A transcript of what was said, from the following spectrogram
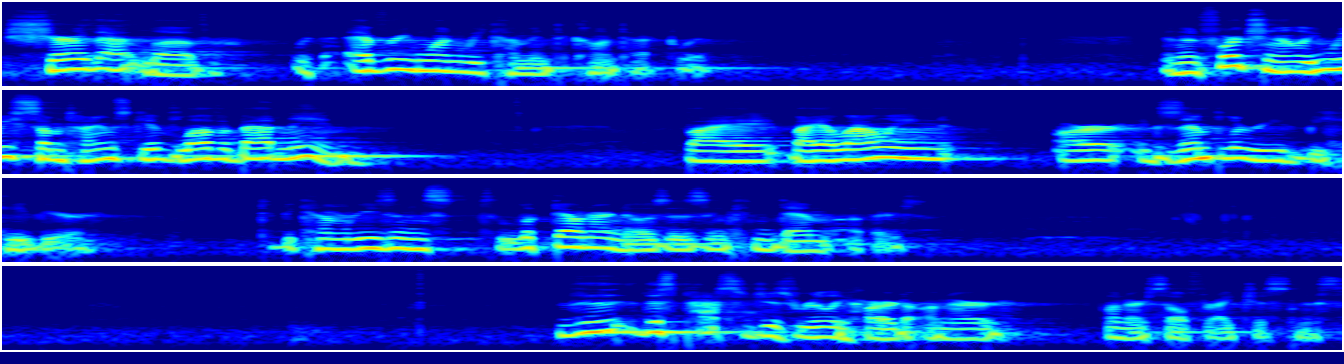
share that love with everyone we come into contact with. And unfortunately, we sometimes give love a bad name by, by allowing our exemplary behavior to become reasons to look down our noses and condemn others. The, this passage is really hard on our, on our self righteousness.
